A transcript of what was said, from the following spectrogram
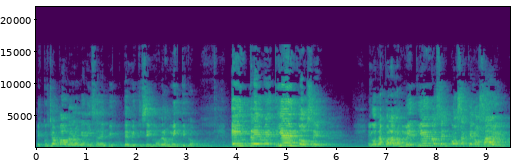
Escucha Pablo lo que dice del, del misticismo, de los místicos. Entremetiéndose, en otras palabras, metiéndose en cosas que no saben.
